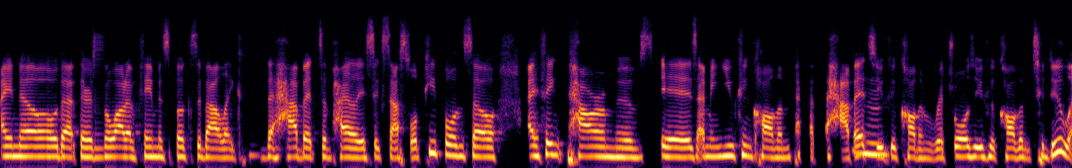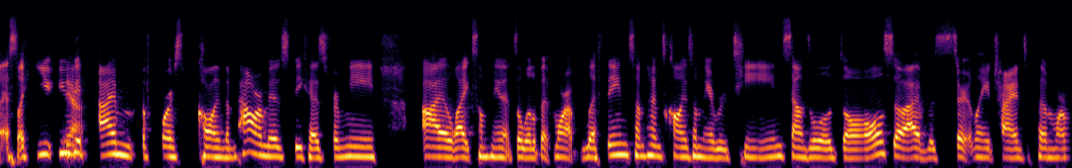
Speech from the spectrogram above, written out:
I know that there's a lot of famous books about like the habits of highly successful people. And so I think power moves is, I mean, you can call them p- habits, mm-hmm. you could call them rituals, you could call them to do lists. Like you, you yeah. get, I'm of course calling them power moves because for me, I like something that's a little bit more uplifting. Sometimes calling something a routine sounds a little dull. So I was certainly trying to put a more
